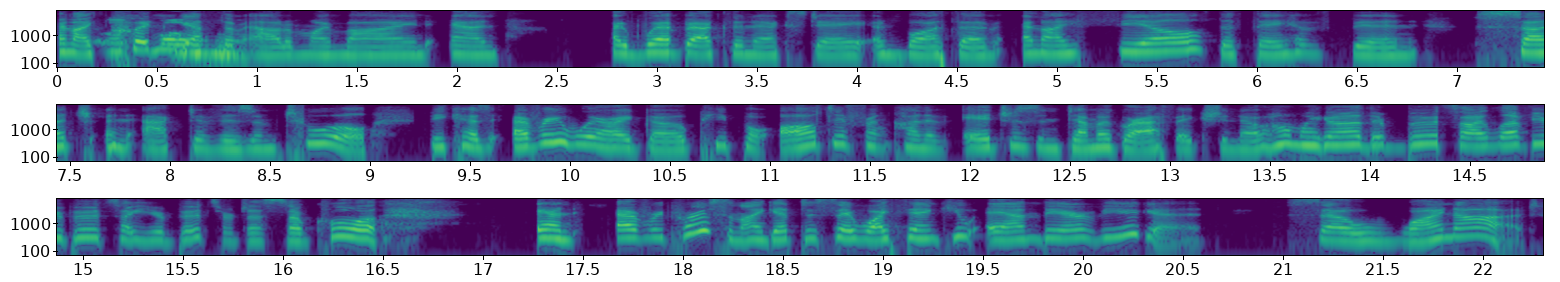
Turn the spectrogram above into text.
And I oh, couldn't get them oh. out of my mind. And I went back the next day and bought them. And I feel that they have been such an activism tool because everywhere I go, people, all different kind of ages and demographics, you know, oh my God, they're boots. I love your boots. Your boots are just so cool. And every person I get to say, why, thank you. And they're vegan. So why not?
